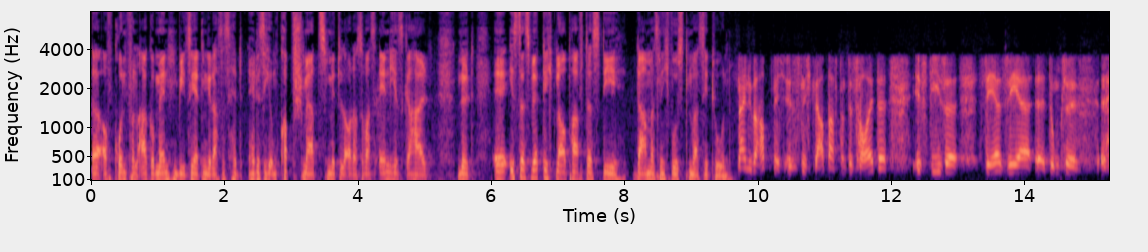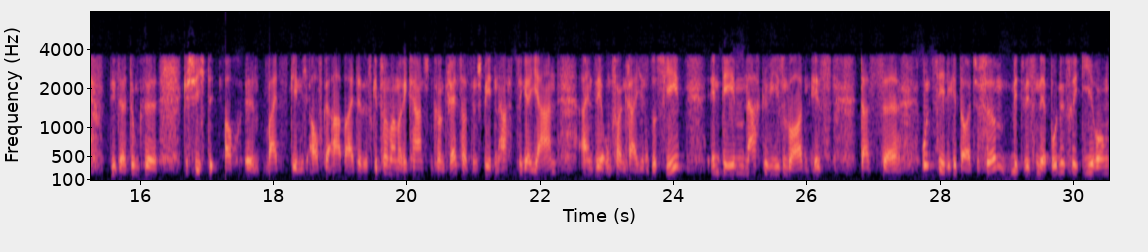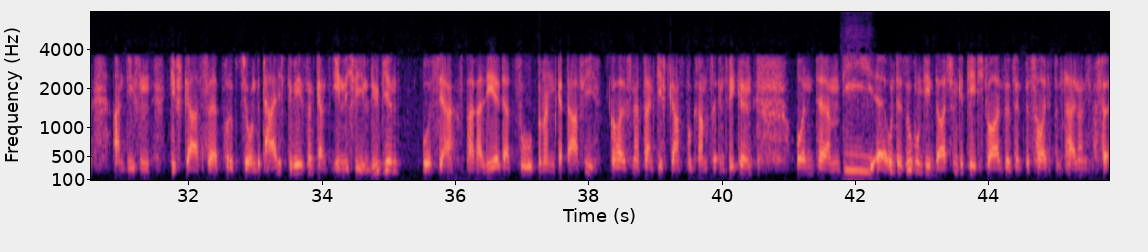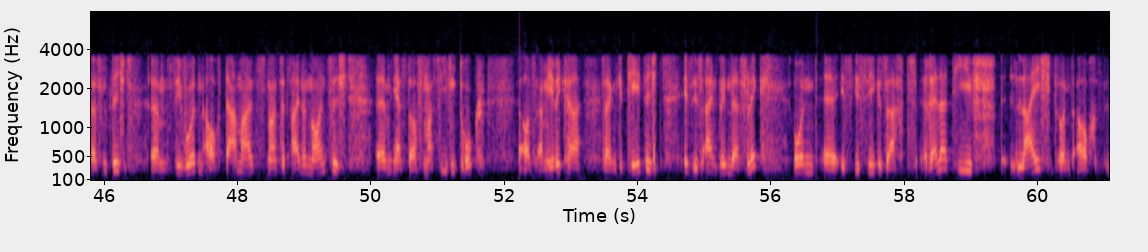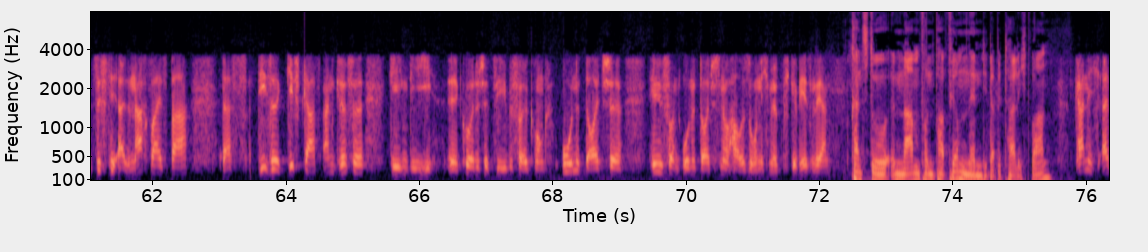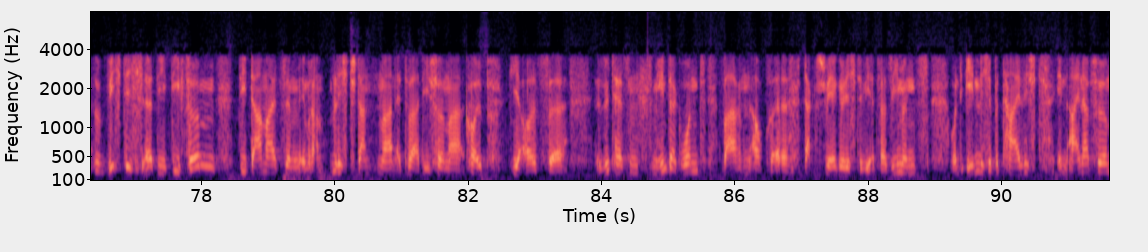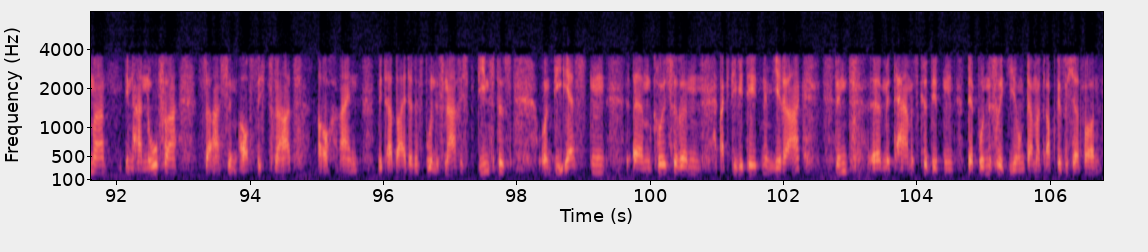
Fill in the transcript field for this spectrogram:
äh, aufgrund von Argumenten, wie sie hätten gedacht, es hätte, hätte sich um Kopfschmerzmittel oder sowas ähnliches gehandelt. Äh, ist das wirklich glaubhaft, dass die damals nicht wussten, was sie tun? Nein, überhaupt nicht. Es nicht glaubhaft und bis heute ist diese sehr, sehr äh, dunkle, äh, dieser dunkle Geschichte auch äh, weitestgehend nicht aufgearbeitet. Es gibt vom amerikanischen Kongress aus den späten 80er Jahren ein sehr umfangreiches Dossier, in dem nachgewiesen worden ist, dass unzählige deutsche Firmen mit Wissen der Bundesregierung an diesen Giftgasproduktionen beteiligt gewesen sind, ganz ähnlich wie in Libyen wo es ja parallel dazu man Gaddafi geholfen hat, sein Giftgasprogramm zu entwickeln. Und ähm, die äh, Untersuchungen, die in Deutschland getätigt worden sind, sind bis heute zum Teil noch nicht mal veröffentlicht. Ähm, sie wurden auch damals, 1991, ähm, erst auf massiven Druck aus Amerika sagen, getätigt. Es ist ein blinder Fleck und äh, es ist, wie gesagt, relativ leicht und auch also nachweisbar, dass diese Giftgasangriffe gegen die äh, kurdische Zivilbevölkerung ohne deutsche Hilfe und ohne deutsches Know-how so nicht möglich gewesen wären. Kannst du Namen von ein paar Firmen nennen, die da beteiligt waren? Kann ich. Also wichtig, äh, die, die Firmen, die damals im, im Rampenlicht standen, waren etwa die Firma Kolb hier aus äh, Südhessen. Im Hintergrund waren auch äh, DAX-Schwergewichte wie etwa Siemens und ähnliche beteiligt. In einer Firma in Hannover saß im Aufsichtsrat auch ein Mitarbeiter des Bundesnachrichtendienstes und die ersten ähm, größeren Aktivitäten im Irak sind äh, mit Hermes-Krediten der Bundesregierung damals abgesichert worden.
